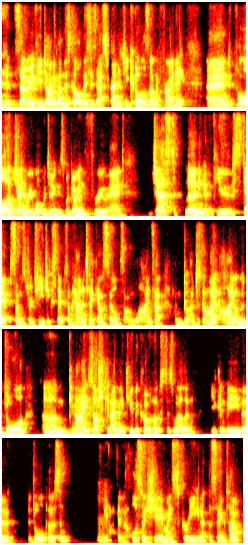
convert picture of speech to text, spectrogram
so, if you're joining on this call, this is our strategy calls on a Friday. And for all of January, what we're doing is we're going through and just learning a few steps, some strategic steps on how to take ourselves online. So I'm, I've just got my eye on the door. Um, can I, Zosh, can I make you the co-host as well? And you can be the, the door person? Mm-hmm. Yeah, I can also share my screen at the same time.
